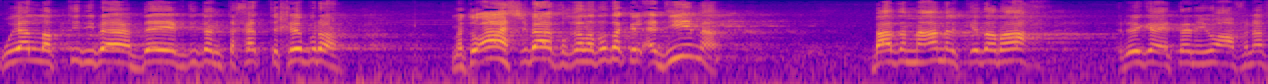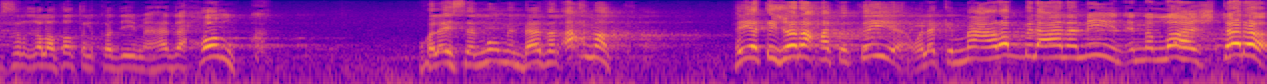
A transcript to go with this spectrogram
ويلا ابتدي بقى بداية جديدة انت خدت خبرة. ما تقعش بقى في غلطاتك القديمة. بعد ما عمل كده راح رجع تاني يقع في نفس الغلطات القديمة. هذا حمق. وليس المؤمن بهذا الأحمق. هي تجارة حقيقية. ولكن مع رب العالمين إن الله اشترى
